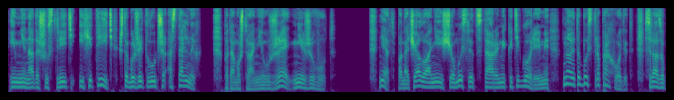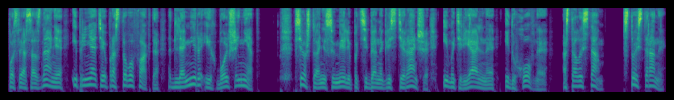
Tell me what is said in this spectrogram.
Им не надо шустрить и хитрить, чтобы жить лучше остальных, потому что они уже не живут. Нет, поначалу они еще мыслят старыми категориями, но это быстро проходит. Сразу после осознания и принятия простого факта, для мира их больше нет. Все, что они сумели под себя нагрести раньше, и материальное, и духовное, осталось там, с той стороны.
